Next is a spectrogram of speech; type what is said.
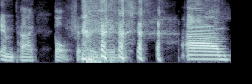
impact bullshit they gave us um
